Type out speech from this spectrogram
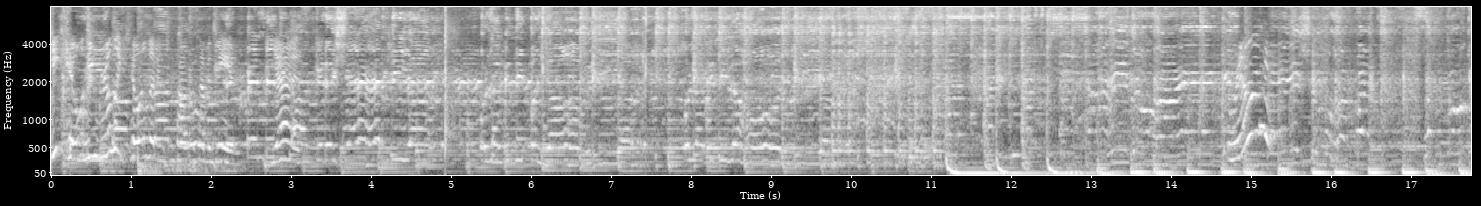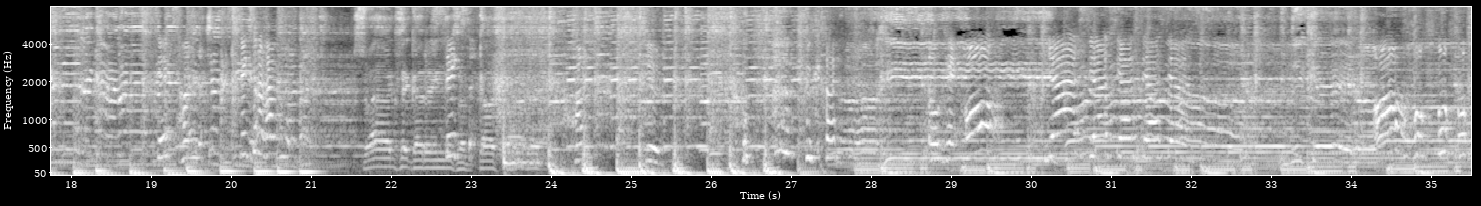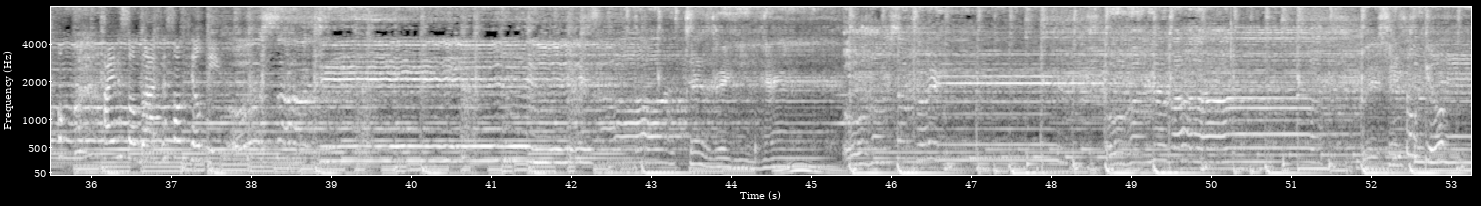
He killed, he really killed it in 2017. Yes. ਕਿਹੜੇ ਸ਼ਹਿਰ ਦੀ ਆ ਉਹ ਲੱਗਦੀ Punjab Six. Dude. Okay. Oh! Yes, yes, yes, yes, yes. Oh! I'm so glad. This song killed me. up.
